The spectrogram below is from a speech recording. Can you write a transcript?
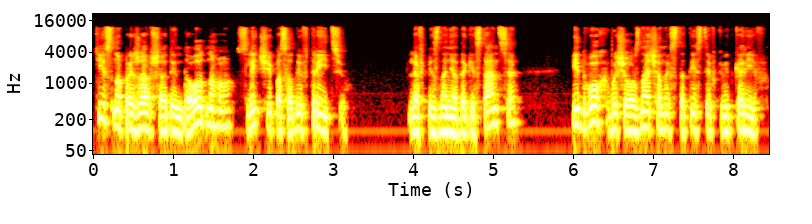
тісно прижавши один до одного, слідчий посадив трійцю для впізнання дагестанця і двох вищеозначених статистів-квіткарів,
